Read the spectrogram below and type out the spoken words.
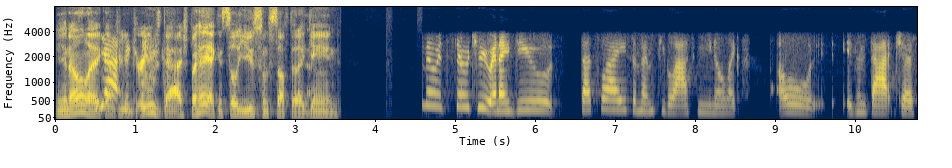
You know, like yeah, after your exactly. dreams dash, but hey, I can still use some stuff that I gained. No, it's so true. And I do, that's why sometimes people ask me, you know, like, oh, isn't that just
